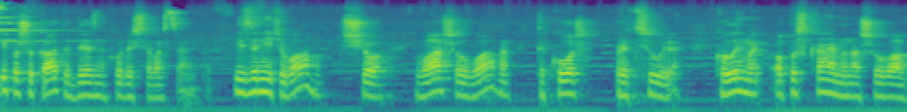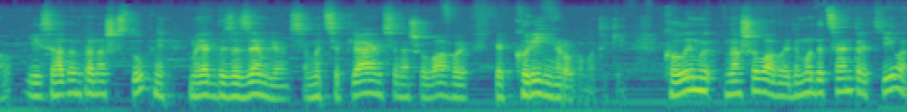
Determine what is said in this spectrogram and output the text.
і пошукати, де знаходиться ваш центр. І зверніть увагу, що ваша увага також працює. Коли ми опускаємо нашу увагу і згадуємо про наші ступні, ми якби заземлюємося, ми цепляємося нашою увагою, як коріння робимо такі. Коли ми нашу увагу йдемо до центра тіла,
